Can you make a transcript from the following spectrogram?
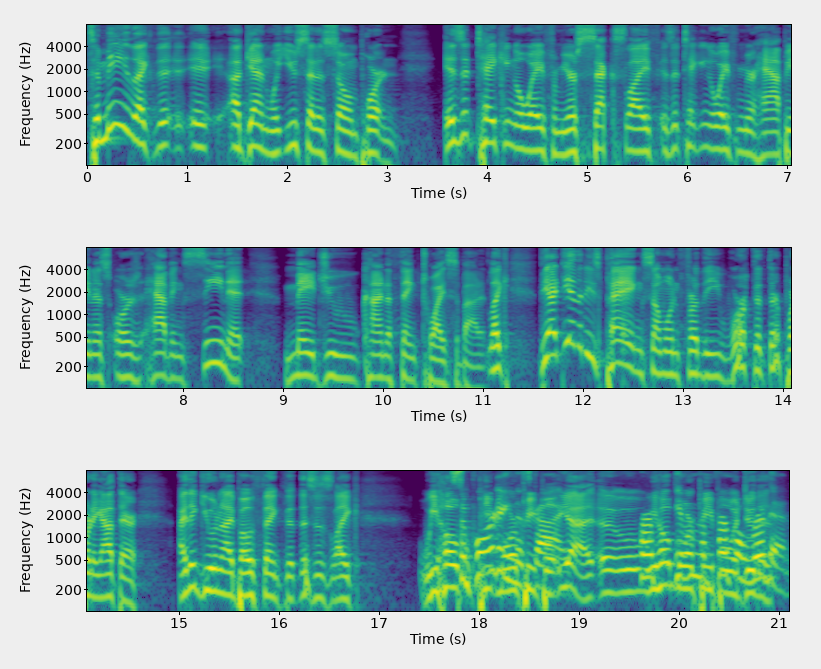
to me, like the it, again, what you said is so important. Is it taking away from your sex life? Is it taking away from your happiness, or having seen it made you kind of think twice about it? Like the idea that he's paying someone for the work that they're putting out there. I think you and I both think that this is like we hope pe- Supporting more this people. guy. Yeah, uh, Pur- we hope more people would do this.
